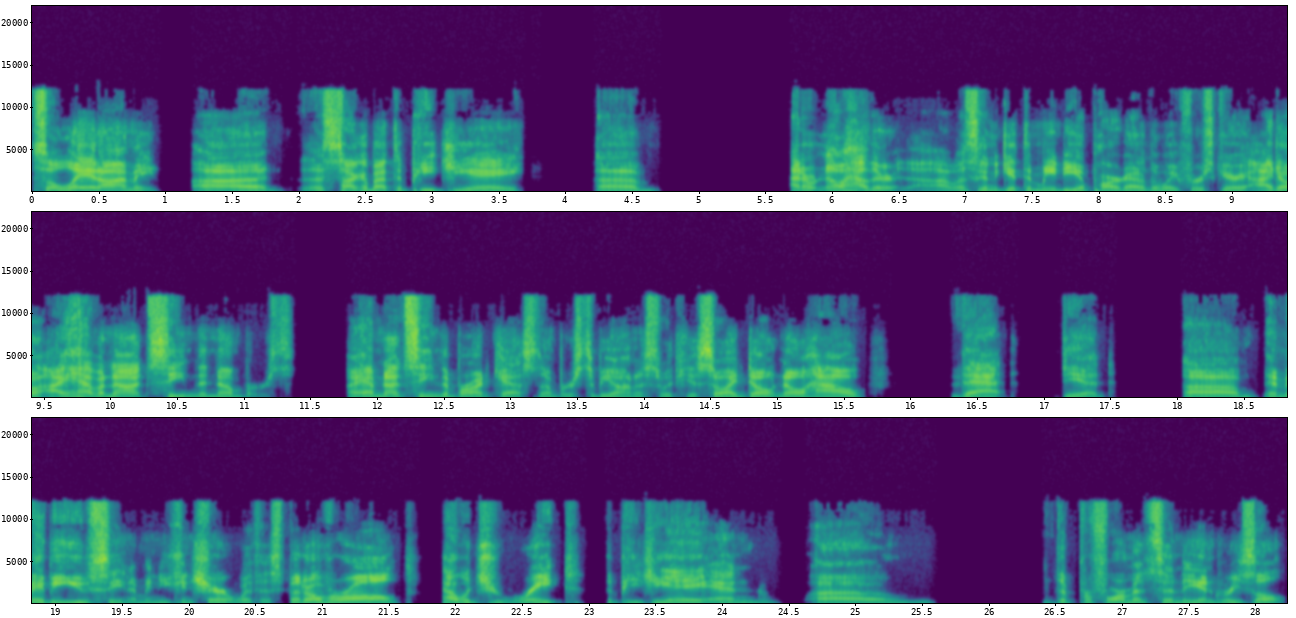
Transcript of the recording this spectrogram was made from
So lay it on me. Uh, let's talk about the PGA. Um, I don't know how they're. I was going to get the media part out of the way first, Gary. I don't. I have not seen the numbers. I have not seen the broadcast numbers, to be honest with you. So I don't know how that did. Um, and maybe you've seen them and you can share it with us. But overall, how would you rate the PGA and um, the performance and the end result?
